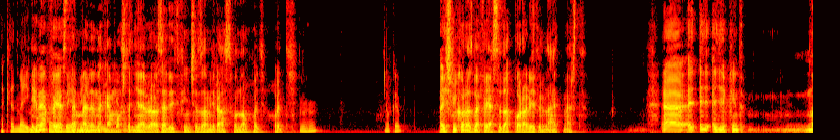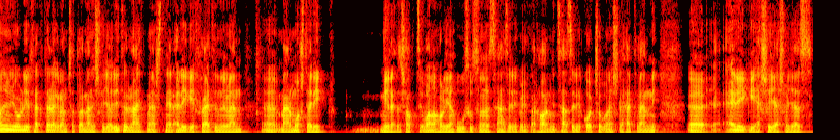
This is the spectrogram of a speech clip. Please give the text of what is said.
neked melyik még nem fejeztem be, de nekem most egyelőre az Edith Finch az, amire azt mondom, hogy, hogy Oké. Okay. és mikor azt befejezted, akkor a Little Nightmares-t. Eh, Egy, egy, egyébként nagyon jól írták Telegram csatornán is, hogy a Little Nightmares-nél eléggé feltűnően eh, már most elég méretes akció van, ahol ilyen 20-25 százalék, vagy akár 30 százalék olcsóban is lehet venni. Eh, Eléggé esélyes, hogy ez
